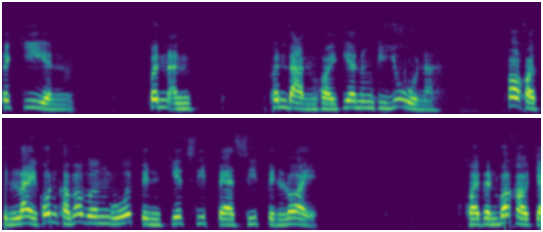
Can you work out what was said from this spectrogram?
ตะเกียน เพิ่นอันเพิ่นดันข่อยเที่ยหนึงพี่ยู่นะพ่อข่อยขึ้นไล่คนเขามาเบิงโอ้ยเป็นเจ็ดสิบแปดสิบเป็นร้อยข่อยเพิ่นบ่เข้าใจ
